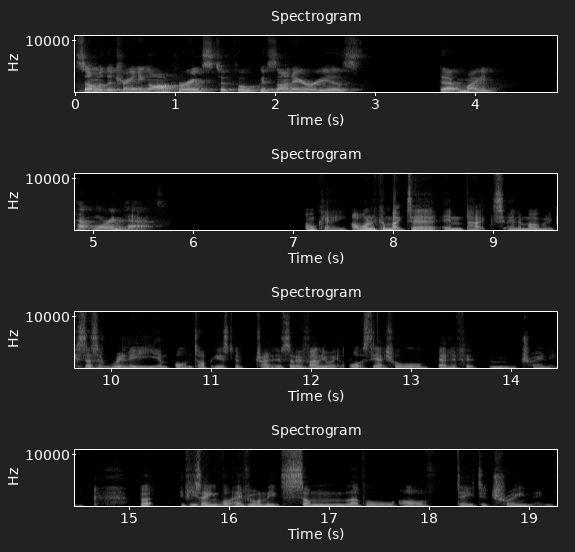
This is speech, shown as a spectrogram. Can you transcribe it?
some of the training offerings to focus on areas that might have more impact. Okay. I want to come back to impact in a moment because that's a really important topic is to try to sort of evaluate what's the actual benefit from training. But if you're saying, well, everyone needs some level of data training,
